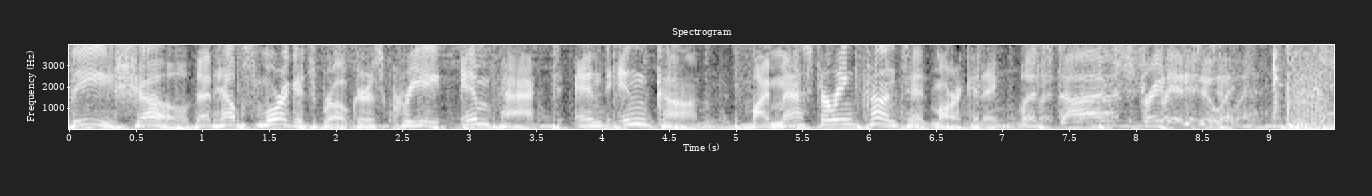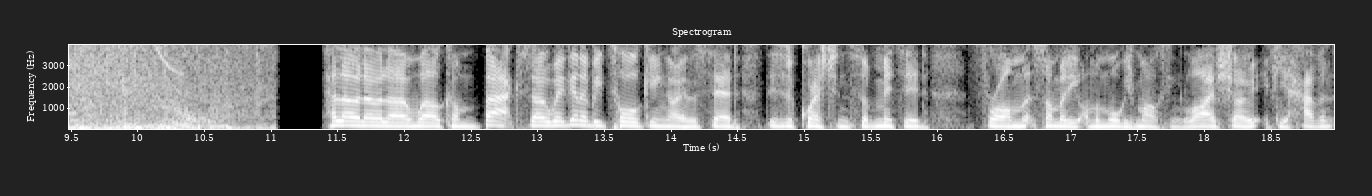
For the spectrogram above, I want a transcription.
the show that helps mortgage brokers create impact and income by mastering content marketing. Let's dive straight into it. Hello, hello, hello, and welcome back. So, we're going to be talking, as I said, this is a question submitted from somebody on the Mortgage Marketing Live show. If you haven't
